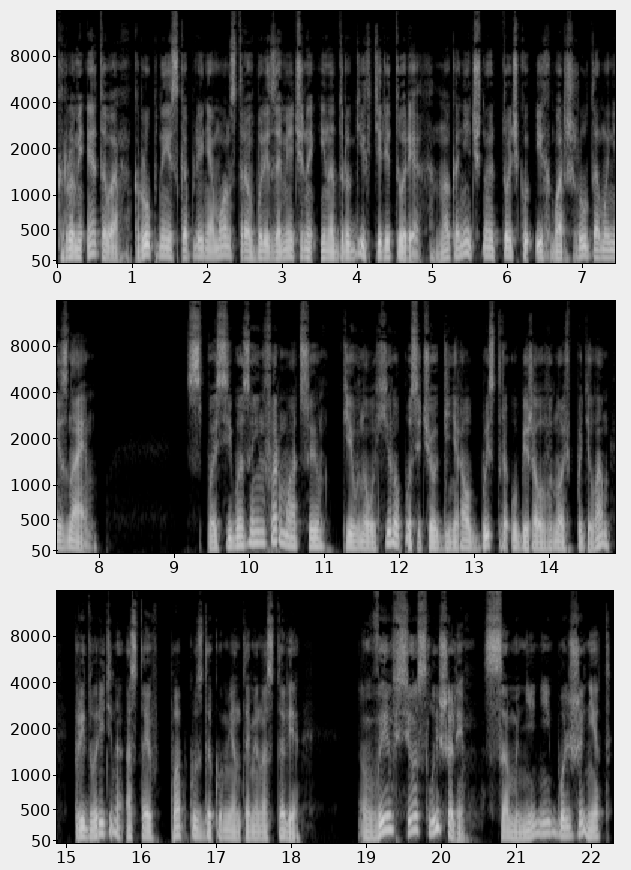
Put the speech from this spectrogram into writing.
Кроме этого, крупные скопления монстров были замечены и на других территориях, но конечную точку их маршрута мы не знаем. «Спасибо за информацию», – кивнул Хиро, после чего генерал быстро убежал вновь по делам, предварительно оставив папку с документами на столе. «Вы все слышали. Сомнений больше нет.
